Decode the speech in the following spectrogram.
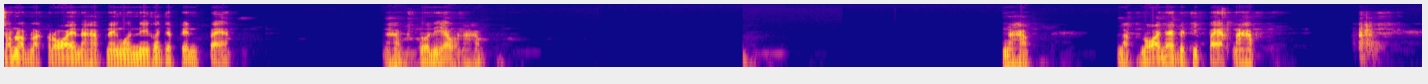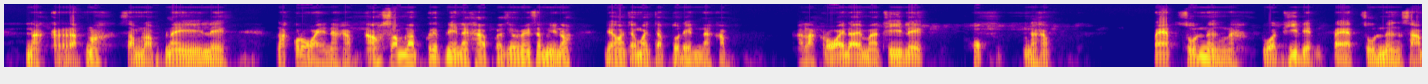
สำหรับหลักร้อยนะครับ ในงวดนี้ก็จะเป็นแปด นะครับ ตัวเดียวนะครับ นะครับ หลักร้อยได้ไปที่แปดนะครับนะครับเนาะสำหรับในเลขหลักร้อยนะครับ เอาสำหรับคลิปนี้นะครับก็จะเป็นเพียงสำนีเนาะเดี๋ยวเราจะมาจับตัวเด่นนะครับหลักร้อยได้มาที่เลขหกนะครับแปดศูนย์หนึ่งนะตัวที่เด่นแปดศูนย์หนึ่งสาม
